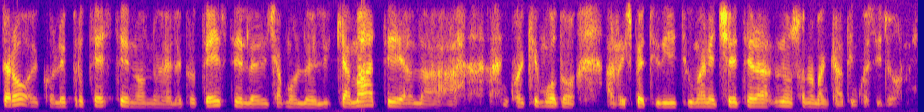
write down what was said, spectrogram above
però ecco, le proteste, non, le, proteste le, diciamo, le, le chiamate alla, in qualche modo al rispetto dei diritti umani eccetera non sono mancate in questi giorni.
